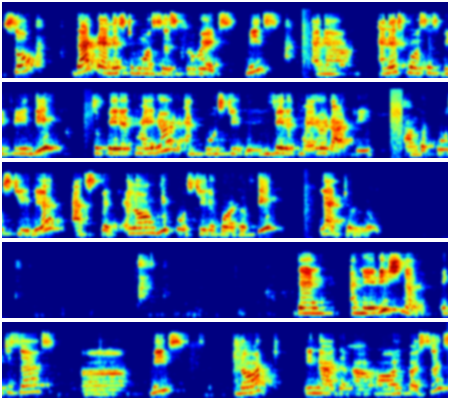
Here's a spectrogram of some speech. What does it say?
So that anastomosis provides means an anastomosis between the superior thyroid and posterior inferior thyroid artery on the posterior aspect along the posterior border of the lateral lobe. Then an additional, it is a uh, means not in other uh, all persons,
